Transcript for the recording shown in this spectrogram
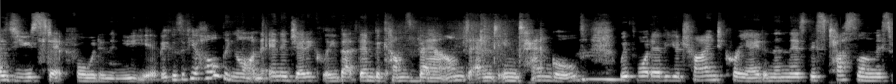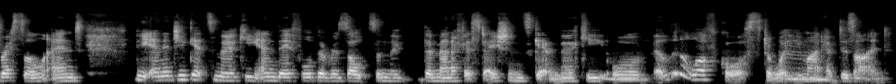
as you step forward in the new year. Because if you're holding on energetically, that then becomes bound and entangled mm. with whatever you're trying to create. And then there's this tussle and this wrestle, and the energy gets murky, and therefore the results and the, the manifestations get murky mm. or a little off course to what you Mm. might have designed.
